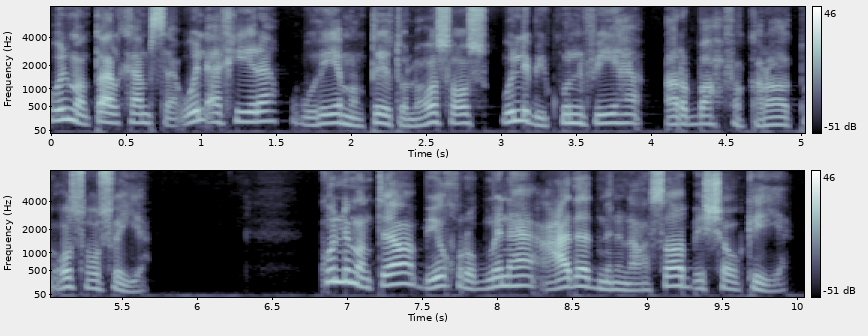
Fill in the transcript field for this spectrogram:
والمنطقة الخامسة والأخيرة وهي منطقة العصعص واللي بيكون فيها أربع فقرات عصعصية. كل منطقة بيخرج منها عدد من الأعصاب الشوكية.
